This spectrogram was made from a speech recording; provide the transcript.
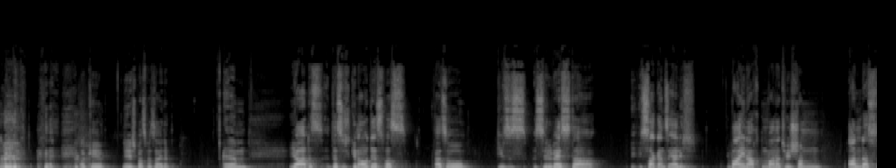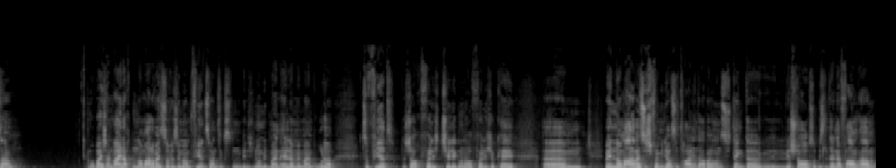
RIP. okay, nee, Spaß beiseite. Ähm, ja, das, das ist genau das, was, also dieses Silvester, ich sag ganz ehrlich, Weihnachten war natürlich schon anders da. Wobei ich an Weihnachten normalerweise sowieso immer am 24. bin ich nur mit meinen Eltern, mit meinem Bruder zu viert. Das ist auch völlig chillig und auch völlig okay. Ähm, wenn normalerweise ist Familie aus Italien da bei uns, ich denke, da wirst du auch so ein bisschen deine Erfahrung haben.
